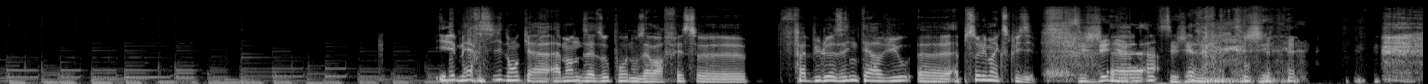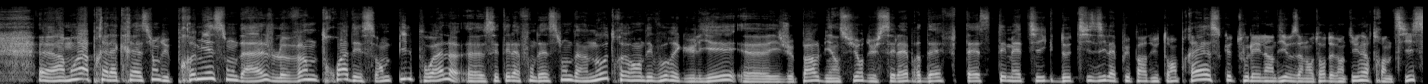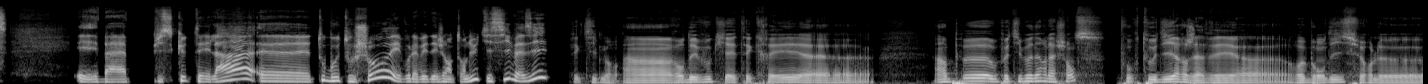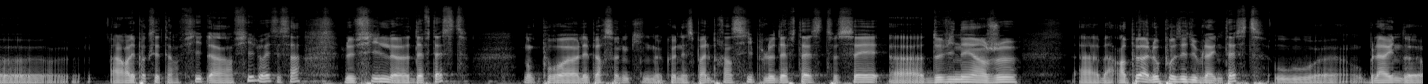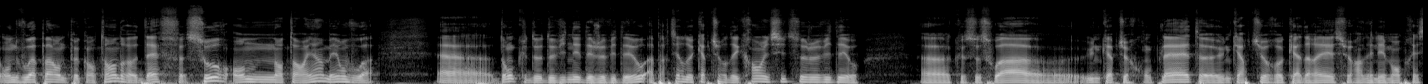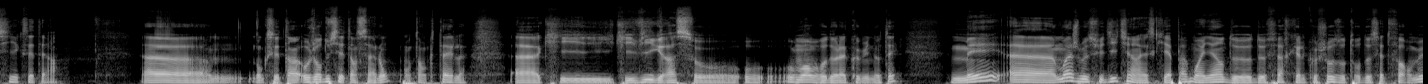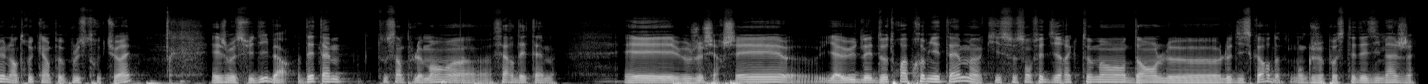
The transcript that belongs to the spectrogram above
Et merci donc à Amand Zazo pour nous avoir fait ce fabuleuse interview euh, absolument exclusive. C'est génial. Euh, un- C'est génial. C'est génial. Euh, un mois après la création du premier sondage, le 23 décembre, pile poil, euh, c'était la fondation d'un autre rendez-vous régulier. euh, et je parle bien sûr du célèbre Def Test thématique de Tizi la plupart du temps, presque tous les lundis aux alentours de 21h36. Et bah, puisque tu es là, euh, tout beau, tout chaud, et vous l'avez déjà entendu, Tizi, vas-y. Effectivement, un rendez-vous qui a été créé euh, un peu au petit bonheur la chance. Pour tout dire, j'avais euh, rebondi sur le. Alors à l'époque, c'était un fil, un fil, ouais, c'est ça, le fil euh, DevTest. Donc pour euh, les personnes qui ne connaissent pas le principe, le DevTest, c'est deviner un jeu bah, un peu à l'opposé du blind test, où, blind, on ne voit pas, on ne peut qu'entendre, def, sourd, on n'entend rien, mais on voit. Donc de deviner des jeux vidéo à partir de captures d'écran issues de ce jeu vidéo. Euh, que ce soit euh, une capture complète, euh, une capture recadrée sur un élément précis, etc. Euh, donc c'est un aujourd'hui c'est un salon en tant que tel euh, qui, qui vit grâce aux, membres de la communauté. Mais euh, moi je me suis dit tiens est-ce qu'il n'y a pas moyen de, de faire quelque chose autour de cette formule, un truc un peu plus structuré? Et je me suis dit ben des thèmes tout simplement faire des thèmes. Et je cherchais, il y a eu les deux trois premiers thèmes qui se sont faits directement dans le, le Discord, donc je postais des images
